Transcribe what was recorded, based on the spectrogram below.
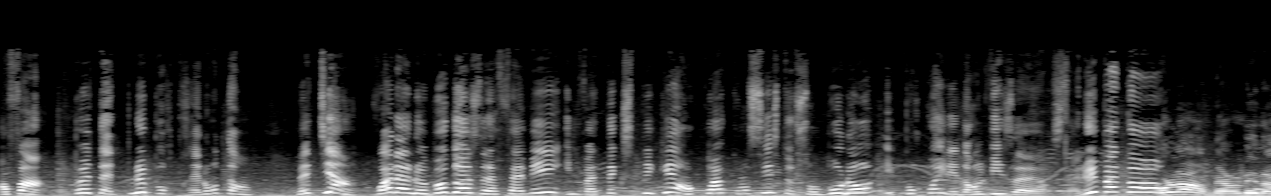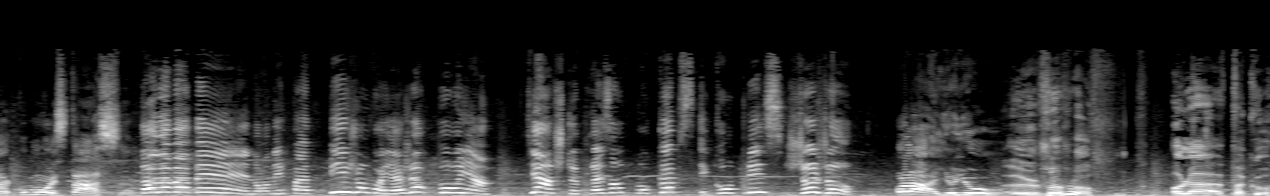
Enfin, peut-être plus pour très longtemps. Mais tiens, voilà le beau gosse de la famille, il va t'expliquer en quoi consiste son boulot et pourquoi il est dans le viseur. Salut Paco Hola, Merlena, ¿cómo estás? Todo va bien, on n'est pas pigeon voyageur pour rien. Tiens, je te présente mon cops et complice Jojo. Hola, Yo-Yo Euh, Jojo. Hola, Paco.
